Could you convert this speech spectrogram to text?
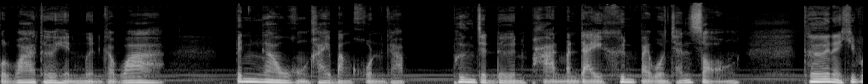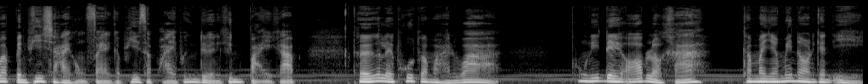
กฏว่าเธอเห็นเหมือนกับว่า เป็นเงาของใครบางคนครับเพิ่งจะเดินผ่านบันไดขึ้นไปบนชั้นสองเธอเนี่ยคิดว่าเป็นพี่ชายของแฟนกับพี่สะพ้ยเพิ่งเดินขึ้นไปครับ เธอก็เลยพูดประมาณว่าพรุ่งนี้ day off เหรอคะทำไมยังไม่นอนกันอีก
